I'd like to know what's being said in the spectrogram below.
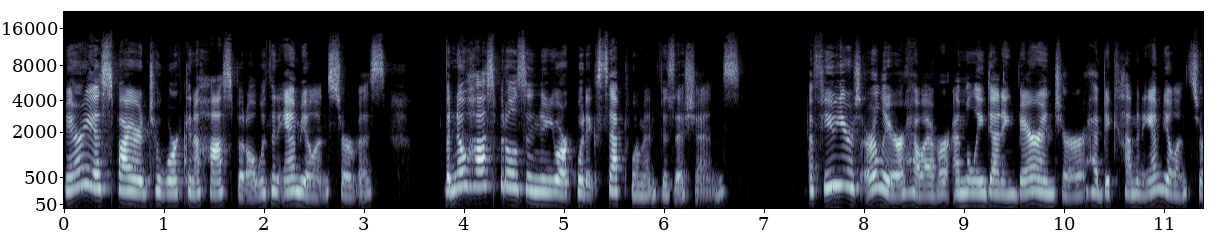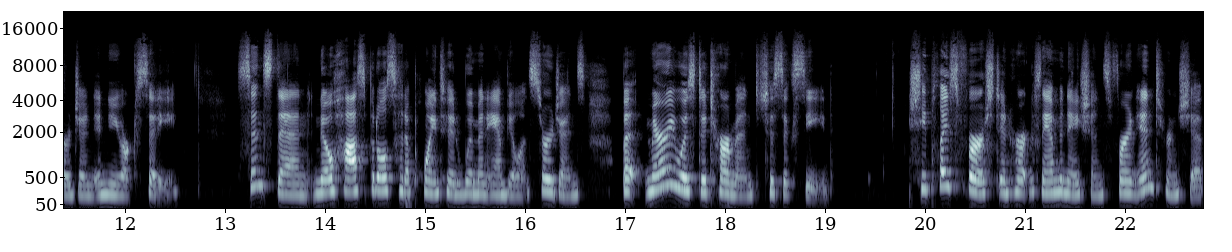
Mary aspired to work in a hospital with an ambulance service, but no hospitals in New York would accept women physicians. A few years earlier, however, Emily Dunning Barringer had become an ambulance surgeon in New York City. Since then, no hospitals had appointed women ambulance surgeons, but Mary was determined to succeed. She placed first in her examinations for an internship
